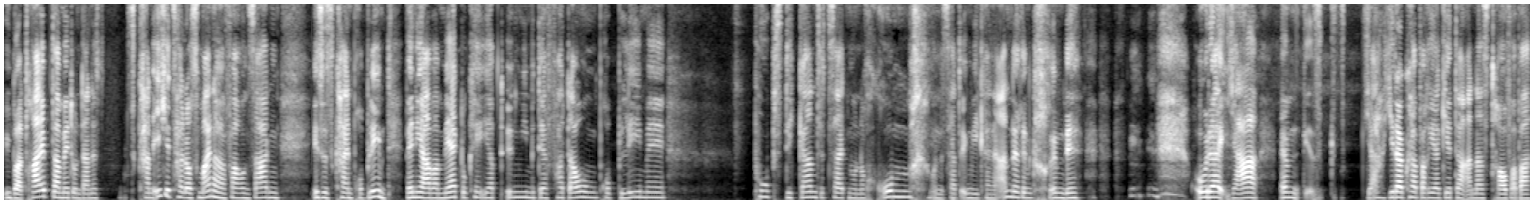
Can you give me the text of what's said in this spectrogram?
übertreibt damit und dann ist, kann ich jetzt halt aus meiner Erfahrung sagen, ist es kein Problem. Wenn ihr aber merkt, okay, ihr habt irgendwie mit der Verdauung Probleme, pups die ganze Zeit nur noch rum und es hat irgendwie keine anderen Gründe. Oder ja, ähm, es ja, jeder Körper reagiert da anders drauf, aber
